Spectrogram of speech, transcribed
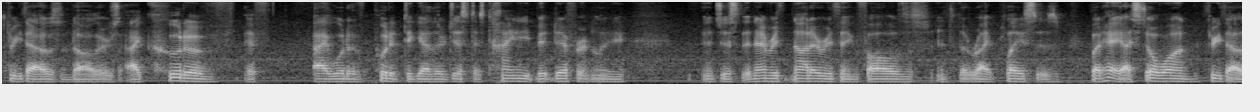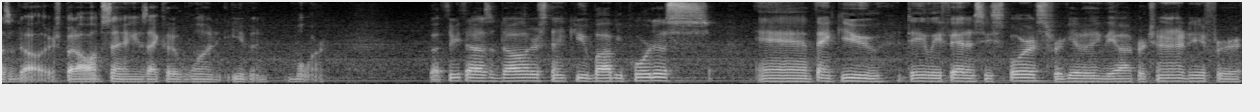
$3,000. I could have, if I would have put it together just a tiny bit differently. It's just that every not everything falls into the right places. But hey, I still won three thousand dollars. But all I'm saying is I could have won even more. But $3,000, thank you, Bobby Portis. And thank you, Daily Fantasy Sports, for giving the opportunity for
